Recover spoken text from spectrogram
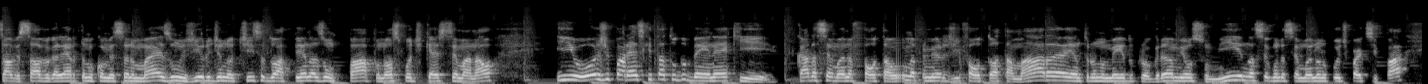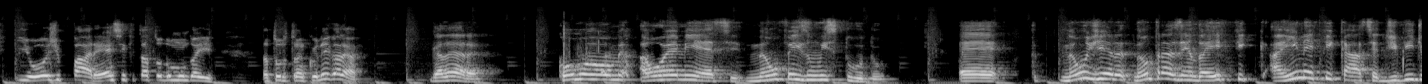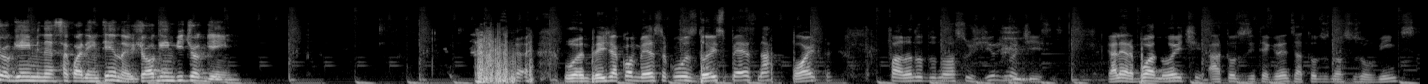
Salve, salve, galera. Estamos começando mais um giro de notícias do Apenas um Papo, nosso podcast semanal. E hoje parece que tá tudo bem, né? Que cada semana falta um. No primeiro dia faltou a Tamara, entrou no meio do programa e eu sumi. Na segunda semana eu não pude participar. E hoje parece que tá todo mundo aí. Tá tudo tranquilo aí, galera? Galera, como a OMS não fez um estudo é, não, gera, não trazendo a, a ineficácia de videogame nessa quarentena, joga em videogame. o Andrei já começa com os dois pés na porta, falando do nosso giro de notícias. Galera, boa noite a todos os integrantes, a todos os nossos ouvintes.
